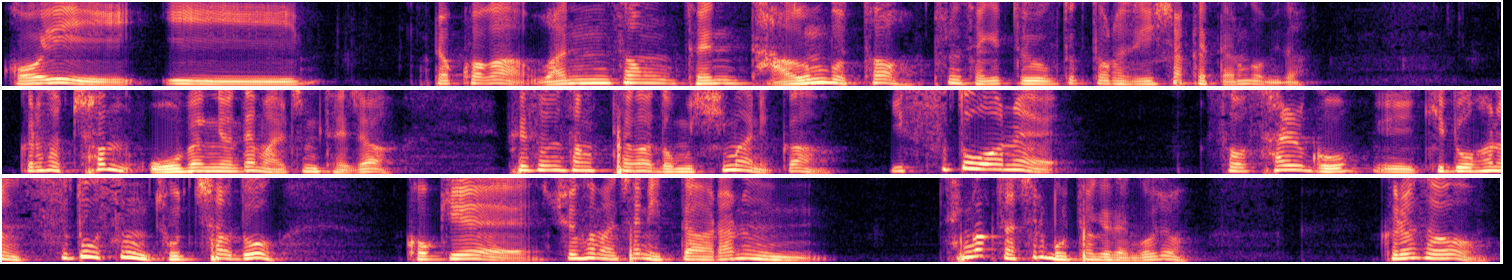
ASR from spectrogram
거의 이 벽화가 완성된 다음부터 푸른색이 뚝뚝 떨어지기 시작했다는 겁니다. 그래서 1500년대 말쯤 되자 훼손 상태가 너무 심하니까 이 수도원에 서 살고 이 기도하는 수도승조차도 거기에 최후 만찬이 있다라는 생각 자체를 못하게 된 거죠. 그래서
